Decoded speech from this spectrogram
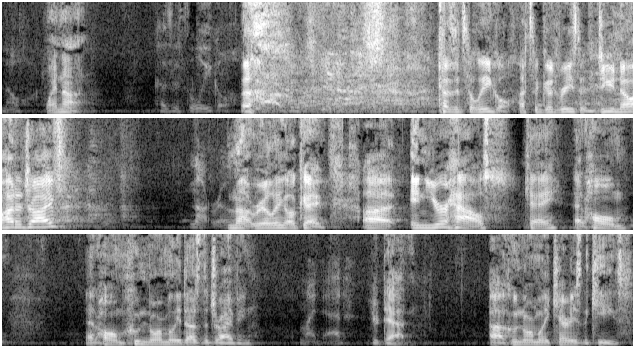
No. Why not? Because it's illegal. Because it's illegal. That's a good reason. Do you know how to drive? Not really. Not really? Okay. Uh, in your house, okay, at home, at home, who normally does the driving? My dad. Your dad. Uh, who normally carries the keys?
